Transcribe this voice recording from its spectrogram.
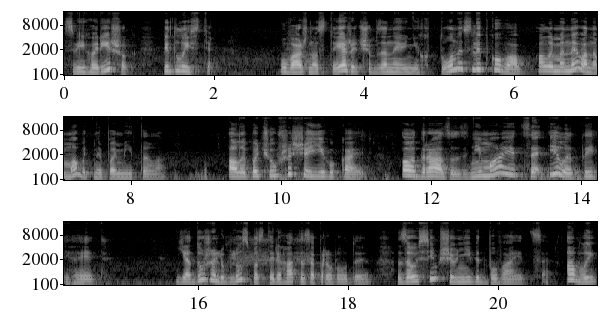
свій горішок під листя. Уважно стежить, щоб за нею ніхто не слідкував, але мене вона, мабуть, не помітила. Але, почувши, що її гукають, одразу знімається і летить геть. Я дуже люблю спостерігати за природою, за усім, що в ній відбувається. А ви?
